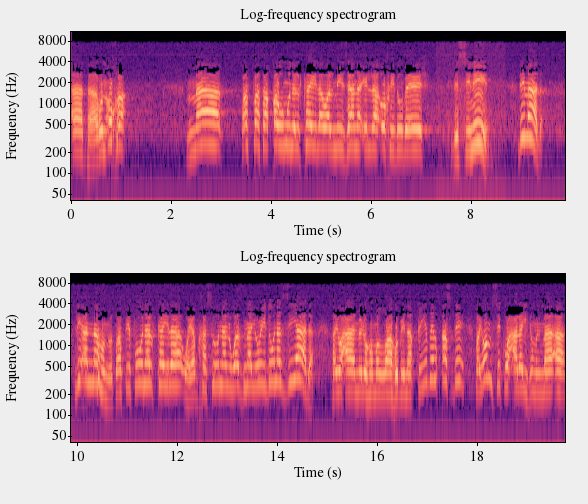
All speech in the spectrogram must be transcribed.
آثار أخرى. ما طفف قوم الكيل والميزان إلا أخذوا بإيش؟ بالسنين. لماذا؟ لأنهم يطففون الكيل ويبخسون الوزن يريدون الزيادة فيعاملهم الله بنقيض القصد فيمسك عليهم الماء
